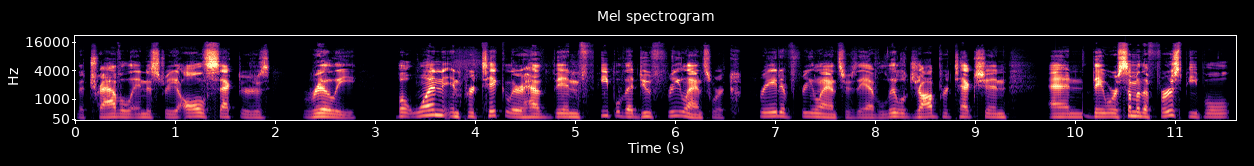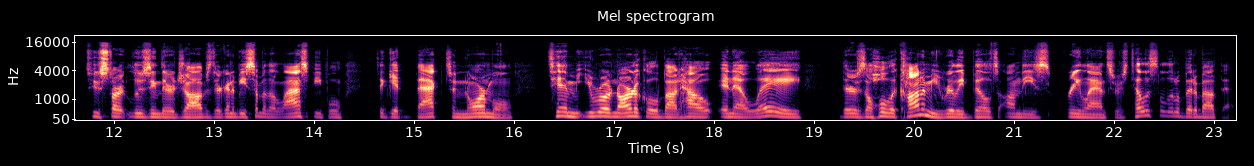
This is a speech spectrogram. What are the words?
the travel industry, all sectors really. But one in particular have been people that do freelance work, creative freelancers. They have little job protection and they were some of the first people to start losing their jobs. They're going to be some of the last people to get back to normal. Tim, you wrote an article about how in LA, there's a whole economy really built on these freelancers. Tell us a little bit about that.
